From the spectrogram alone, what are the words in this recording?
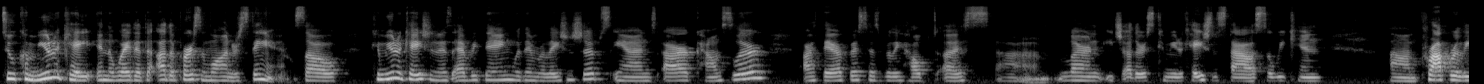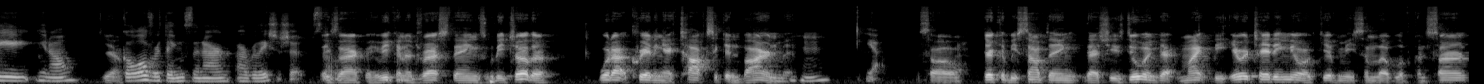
to communicate in the way that the other person will understand. So communication is everything within relationships and our counselor our therapist has really helped us um, learn each other's communication styles so we can um, properly, you know, yeah. go over things in our, our relationship. So. Exactly. We can address things with each other without creating a toxic environment. Mm-hmm. Yeah. So there could be something that she's doing that might be irritating me or give me some level of concern.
